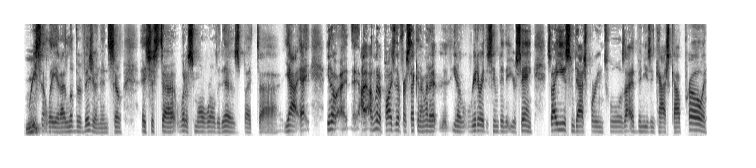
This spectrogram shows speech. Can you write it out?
recently, and I love their vision. And so it's just uh, what a small world it is. But uh, yeah, I, you know, I, am going to pause there for a second. I'm going to, you know, reiterate the same thing that you're saying. So I use some dashboarding tools. I've been using Cash Cow Pro, and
